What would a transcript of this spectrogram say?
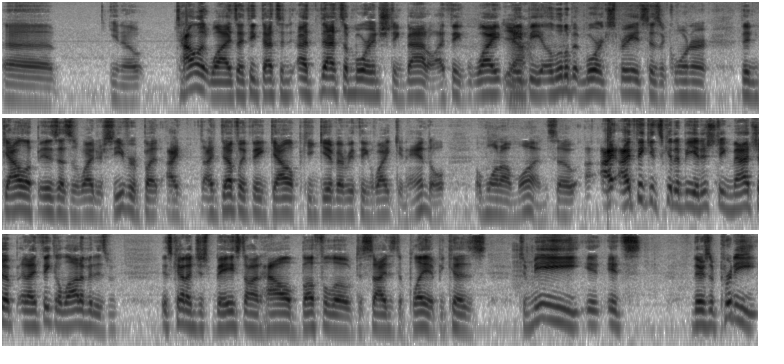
Uh, you know, talent wise, I think that's a uh, that's a more interesting battle. I think White Yeah. may be a little bit more experienced as a corner than Gallup is as a wide receiver, but I, I definitely think Gallup can give everything White can handle one on one. So I, I think it's going to be an interesting matchup, and I think a lot of it is is kind of just based on how Buffalo decides to play it. Because to me, it, it's there's a pretty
